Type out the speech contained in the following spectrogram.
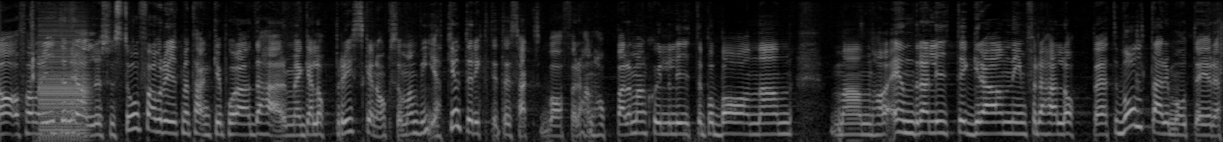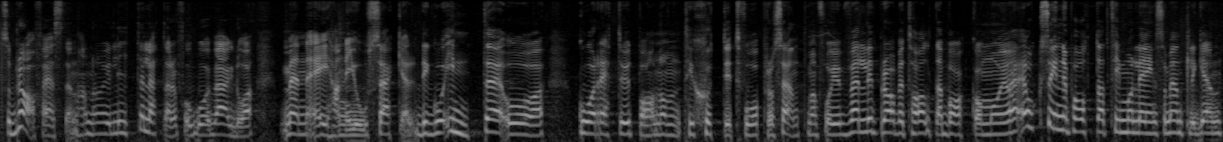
Ja, favoriten är alldeles för stor favorit med tanke på det här med galopprisken också. Man vet ju inte riktigt exakt varför han hoppade. Man skyller lite på banan, man har ändrat lite grann inför det här loppet. Volt däremot är ju rätt så bra för hästen. Han har ju lite lättare att få gå iväg då. Men nej, han är ju osäker. Det går inte att går rätt ut på honom till 72 procent. Man får ju väldigt bra betalt där bakom. Och jag är också inne på åtta Timo Lane som äntligen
